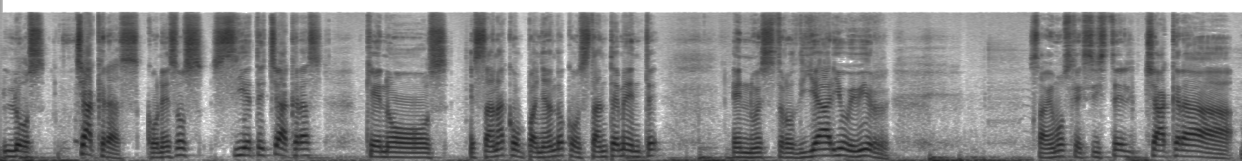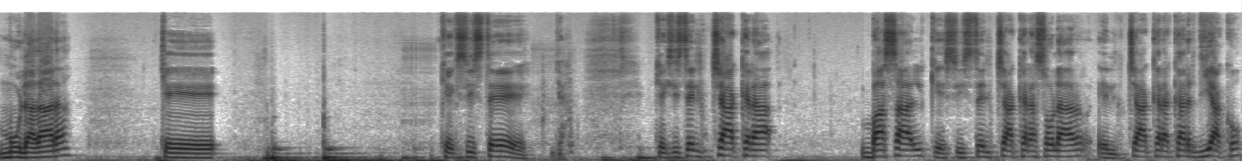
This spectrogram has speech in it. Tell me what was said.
los chakras, con esos siete chakras que nos están acompañando constantemente en nuestro diario vivir. Sabemos que existe el chakra muladhara, que, que existe, ya, que existe el chakra basal, que existe el chakra solar, el chakra cardíaco,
